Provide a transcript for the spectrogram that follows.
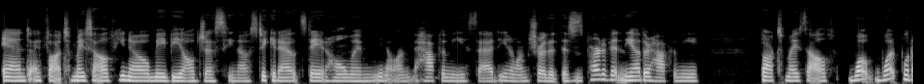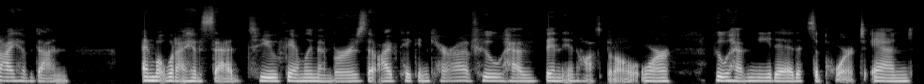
And I thought to myself, you know, maybe I'll just, you know, stick it out, stay at home. And, you know, I'm, half of me said, you know, I'm sure that this is part of it. And the other half of me thought to myself, what, what would I have done? And what would I have said to family members that I've taken care of who have been in hospital or who have needed support? And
